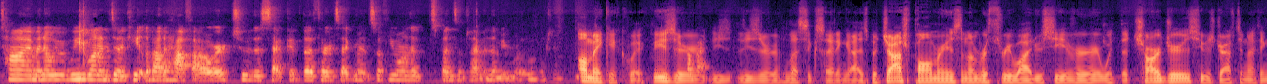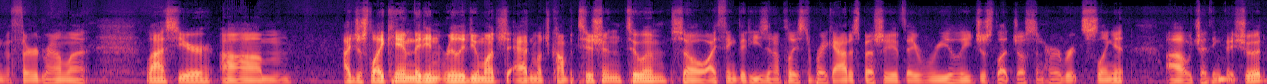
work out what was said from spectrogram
time. I know we, we wanted to dedicate about a half hour to the second, the third segment. So if you want to spend some time, and then be more than welcome to. I'll make it quick. These are Okay. these these are less exciting guys. But Josh Palmer is the number three wide receiver with the Chargers. He was drafted, in, I think, the third round la- last year. Um, I just like him. They didn't really do much to add much competition to him, so I think that he's in a place to break out, especially if they really just let Justin Herbert sling it, uh, which I think they should.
